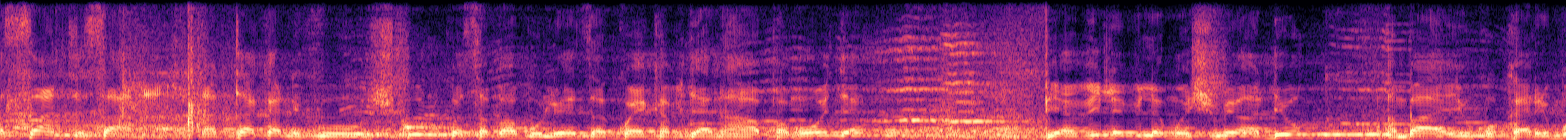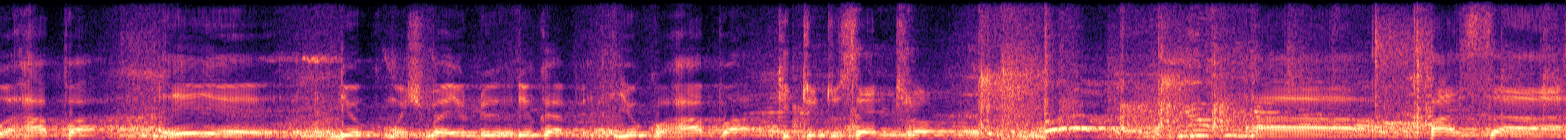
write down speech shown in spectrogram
Asante sana. Nataka nikushukuru kwa sababu uliweza kuweka vijana hawa pamoja. Pia vile vile Mheshimiwa Duke ambaye yuko karibu hapa, yeye Duke, Mheshimiwa Duke yuko hapa Kitutu Central. Uh, Pastor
